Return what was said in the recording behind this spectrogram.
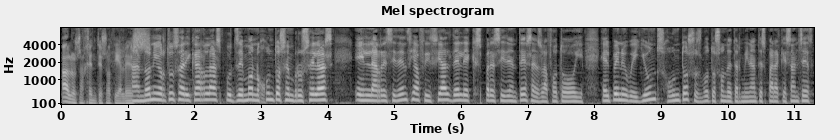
a los agentes sociales. Antonio Ortúzar y Carlas Puigdemont juntos en Bruselas en la residencia oficial del expresidente. Esa es la foto hoy. El PNV y Junts juntos, sus votos son determinantes para que Sánchez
